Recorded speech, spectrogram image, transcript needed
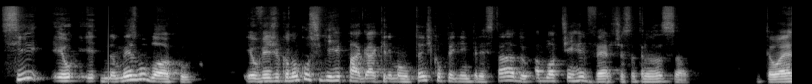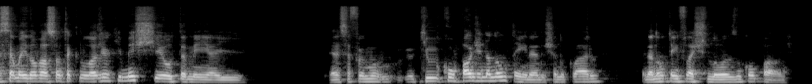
se eu, no mesmo bloco, eu vejo que eu não consegui repagar aquele montante que eu peguei emprestado, a blockchain reverte essa transação. Então, essa é uma inovação tecnológica que mexeu também aí essa foi uma, que o compound ainda não tem, né? Deixando claro, ainda não tem flash loans no compound.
